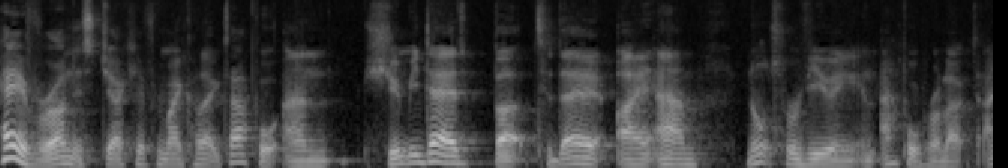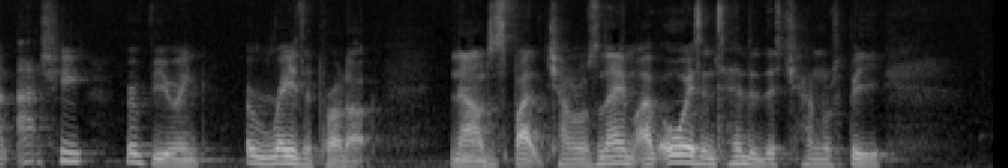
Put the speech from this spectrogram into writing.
Hey everyone, it's Jack here from I Collect Apple, and shoot me dead, but today I am not reviewing an Apple product, I'm actually reviewing a Razer product. Now, despite the channel's name, I've always intended this channel to be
